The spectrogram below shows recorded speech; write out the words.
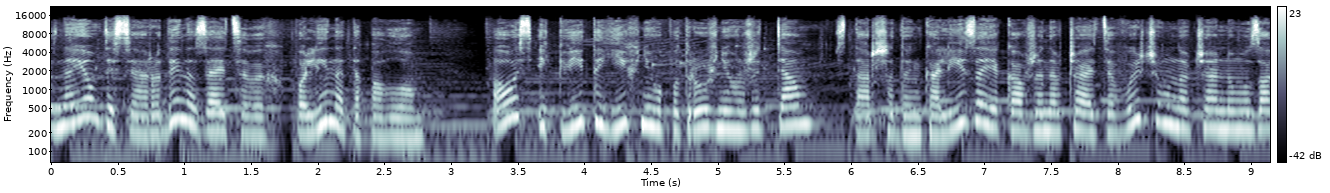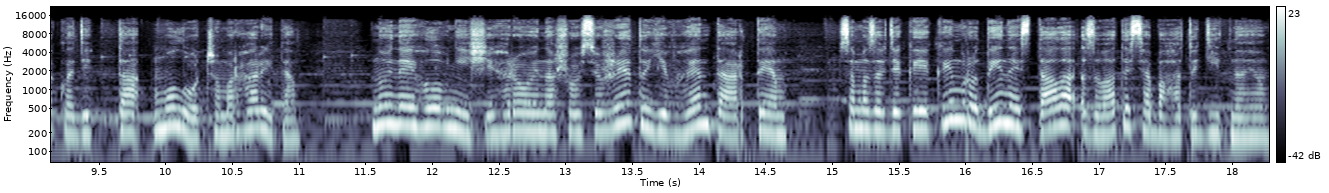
Знайомтеся, родина Зайцевих Поліна та Павло. А ось і квіти їхнього подружнього життя. Старша донька Ліза, яка вже навчається в вищому навчальному закладі, та молодша Маргарита. Ну і найголовніші герої нашого сюжету Євген та Артем, саме завдяки яким родина й стала зватися багатодітною.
